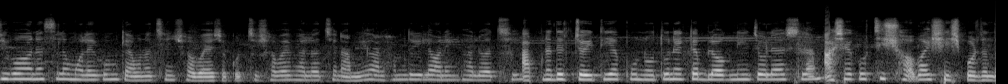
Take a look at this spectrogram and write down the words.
জীবন আসসালামু আলাইকুম, কেমন আছেন সবাই? আশা করছি সবাই ভালো আছেন, আমিও আলহামদুলিল্লাহ অনেক ভালো আছি। আপনাদের চৈতি আপু নতুন একটা ব্লগ নিয়ে চলে আসলাম। আশা করছি সবাই শেষ পর্যন্ত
